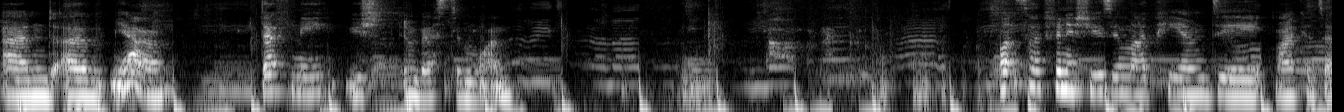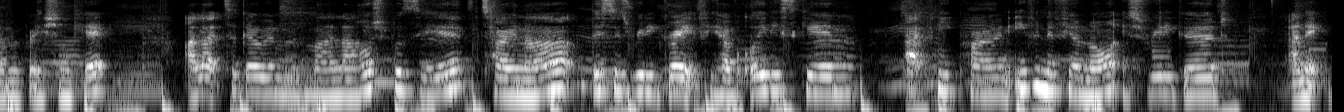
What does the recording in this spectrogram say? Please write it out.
And um, yeah definitely you should invest in one. Once I finish using my PMD microdermabrasion kit I like to go in with my La Roche-Posay toner. This is really great if you have oily skin acne prone. Even if you're not it's really good and it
